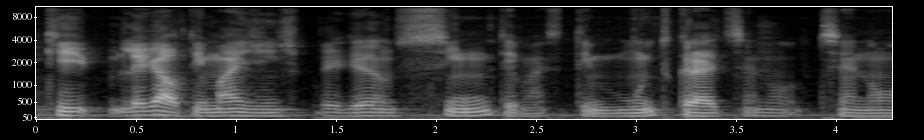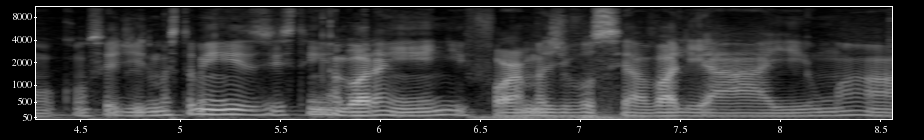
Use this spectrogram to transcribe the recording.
que legal, tem mais gente pegando, sim, tem mais, tem muito crédito sendo, sendo concedido, mas também existem agora N formas de você avaliar aí uma,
